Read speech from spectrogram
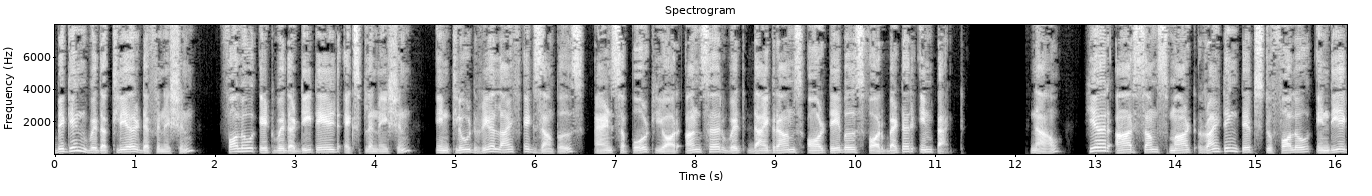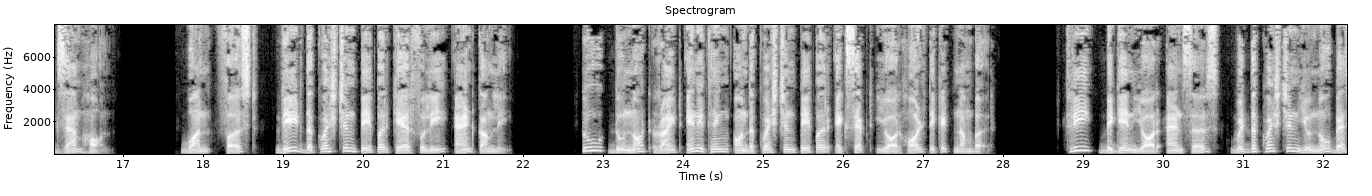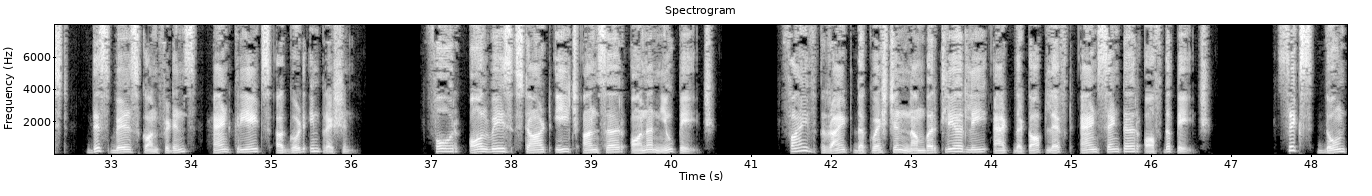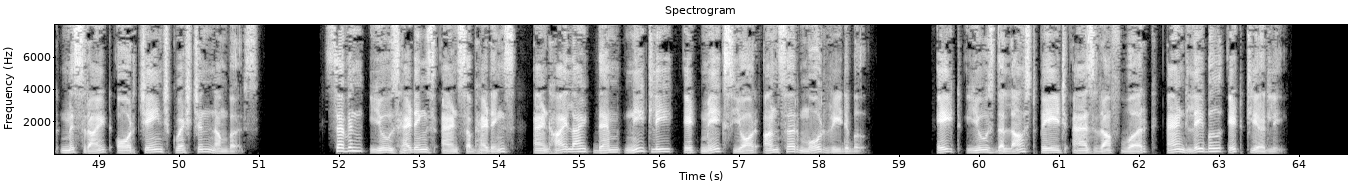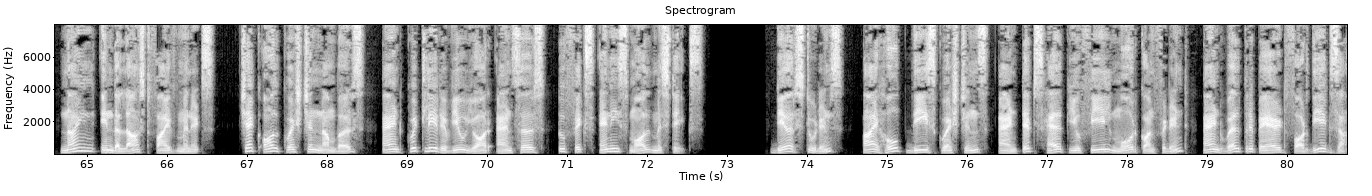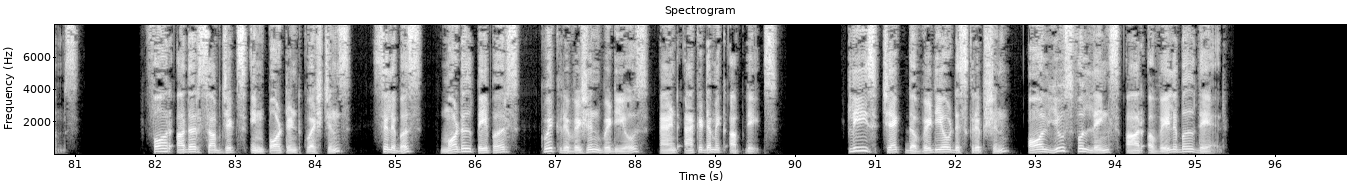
Begin with a clear definition, follow it with a detailed explanation, include real-life examples, and support your answer with diagrams or tables for better impact. Now, here are some smart writing tips to follow in the exam hall. 1. First, read the question paper carefully and calmly. 2. Do not write anything on the question paper except your hall ticket number. 3. Begin your answers with the question you know best. This builds confidence and creates a good impression. 4. Always start each answer on a new page. 5. Write the question number clearly at the top left and center of the page. 6. Don't miswrite or change question numbers. 7. Use headings and subheadings and highlight them neatly. It makes your answer more readable. 8. Use the last page as rough work and label it clearly. 9. In the last 5 minutes, check all question numbers and quickly review your answers to fix any small mistakes. Dear students, I hope these questions and tips help you feel more confident and well prepared for the exams. For other subjects important questions, syllabus, model papers, quick revision videos and academic updates. Please check the video description, all useful links are available there.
